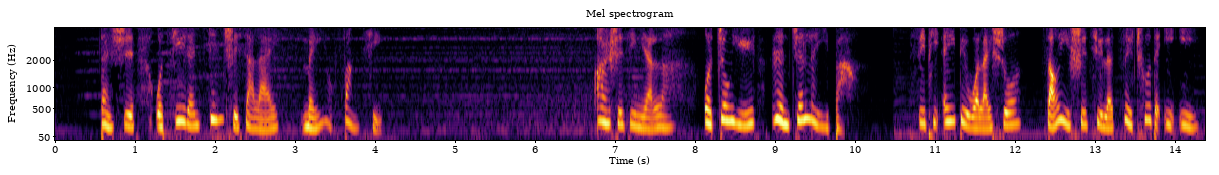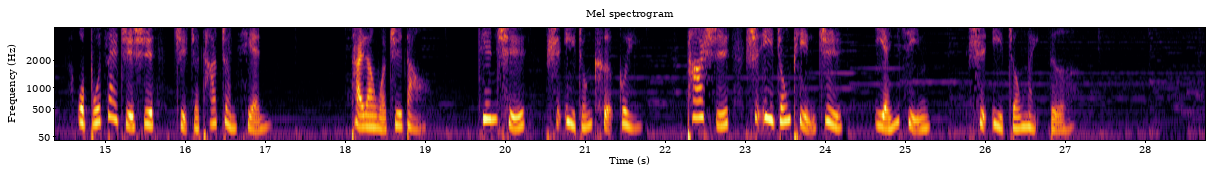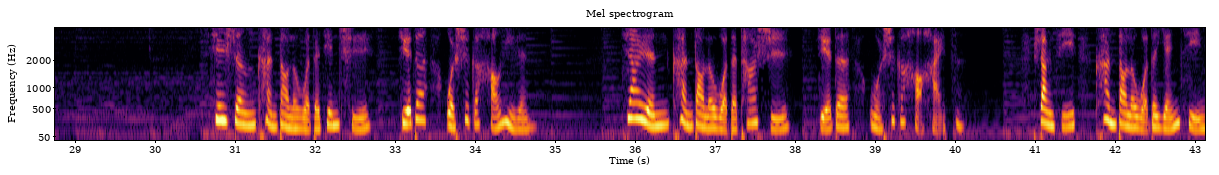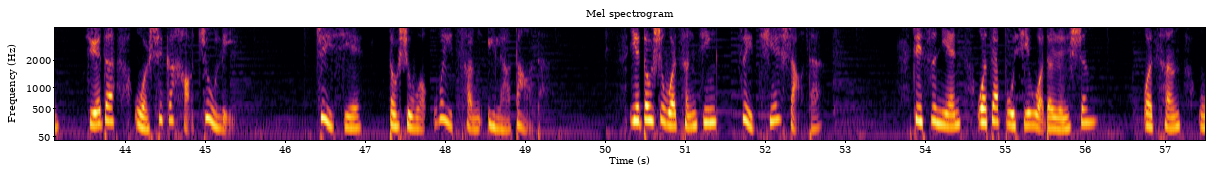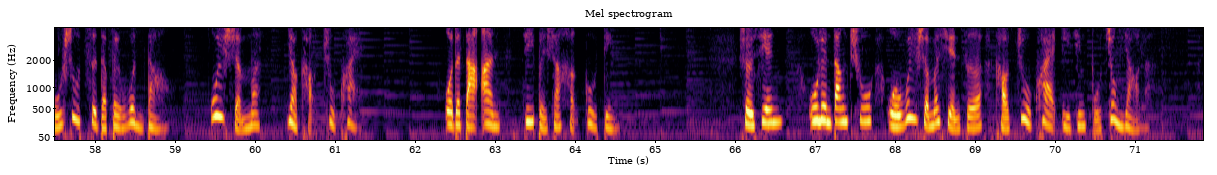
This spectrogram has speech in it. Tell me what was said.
但是我居然坚持下来，没有放弃。二十几年了，我终于认真了一把。CPA 对我来说早已失去了最初的意义。我不再只是指着他赚钱，他让我知道，坚持是一种可贵，踏实是一种品质，严谨是一种美德。先生看到了我的坚持，觉得我是个好女人；家人看到了我的踏实，觉得我是个好孩子；上级看到了我的严谨，觉得我是个好助理。这些都是我未曾预料到的，也都是我曾经最缺少的。这四年，我在补习我的人生，我曾无数次的被问到：为什么？要考注会，我的答案基本上很固定。首先，无论当初我为什么选择考注会，已经不重要了，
